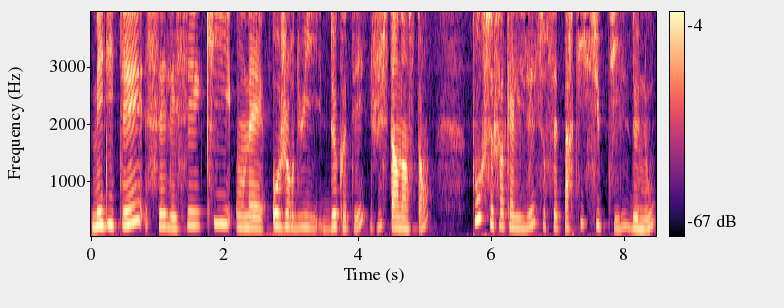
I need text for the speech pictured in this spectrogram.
Méditer, c'est laisser qui on est aujourd'hui de côté, juste un instant, pour se focaliser sur cette partie subtile de nous,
